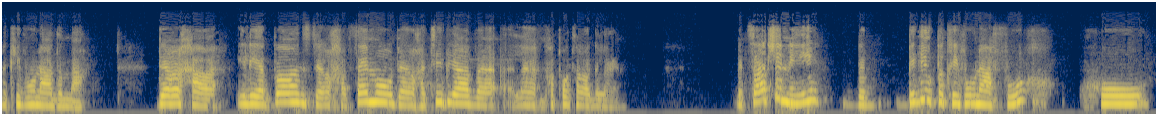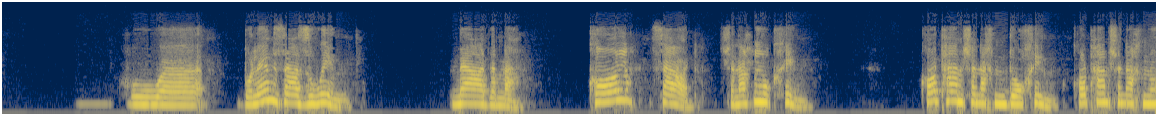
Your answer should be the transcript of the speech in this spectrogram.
לכיוון האדמה. דרך האיליאק בונס, דרך הפמור, דרך הטיביה ולכפות הרגליים. בצד שני, בדיוק בכיוון ההפוך, הוא, הוא uh, בולם זעזועים מהאדמה. כל צעד שאנחנו לוקחים, כל פעם שאנחנו דורכים, כל פעם שאנחנו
